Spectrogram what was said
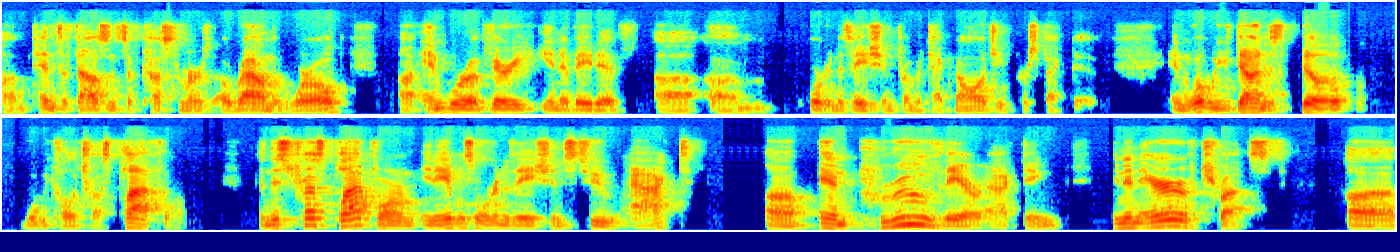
um, tens of thousands of customers around the world, uh, and we're a very innovative uh, um, organization from a technology perspective. And what we've done is built what we call a trust platform. And this trust platform enables organizations to act um, and prove they are acting in an era of trust, uh,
